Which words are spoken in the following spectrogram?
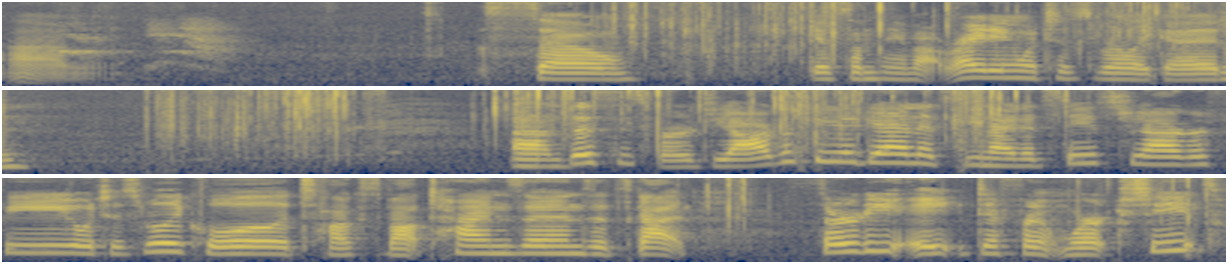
Um, so, gives something about writing, which is really good. Um, this is for geography again. It's United States geography, which is really cool. It talks about time zones. It's got 38 different worksheets.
